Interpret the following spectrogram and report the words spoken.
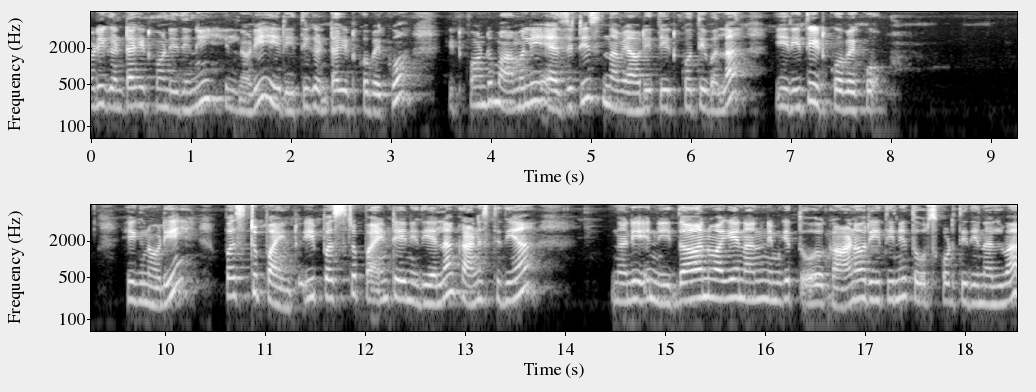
ನೋಡಿ, ಗಂಟಾಗಿ ಇಟ್ಕೊಂಡಿದ್ದೀನಿ. ಇಲ್ಲಿ ನೋಡಿ, ಈ ರೀತಿ ಗಂಟಾಗಿ ಇಟ್ಕೋಬೇಕು. ಇಟ್ಕೊಂಡು ಮಾಮೂಲಿ ಆ್ಯಸ್ ಇಟ್ ಈಸ್ ನಾವು ಯಾವ ರೀತಿ ಇಟ್ಕೋತೀವಲ್ಲ, ಈ ರೀತಿ ಇಟ್ಕೋಬೇಕು. ಹೀಗೆ ನೋಡಿ ಫಸ್ಟ್ ಪಾಯಿಂಟ್ ಈ ಫಸ್ಟ್ ಪಾಯಿಂಟ್ ಏನಿದೆಯಲ್ಲ, ಕಾಣಿಸ್ತಿದೆಯಾ? ನೋಡಿ, ನಿಧಾನವಾಗಿ ನಾನು ನಿಮಗೆ ತೋ, ಕಾಣೋ ರೀತಿನೇ ತೋರಿಸ್ಕೊಡ್ತಿದ್ದೀನಲ್ವಾ?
